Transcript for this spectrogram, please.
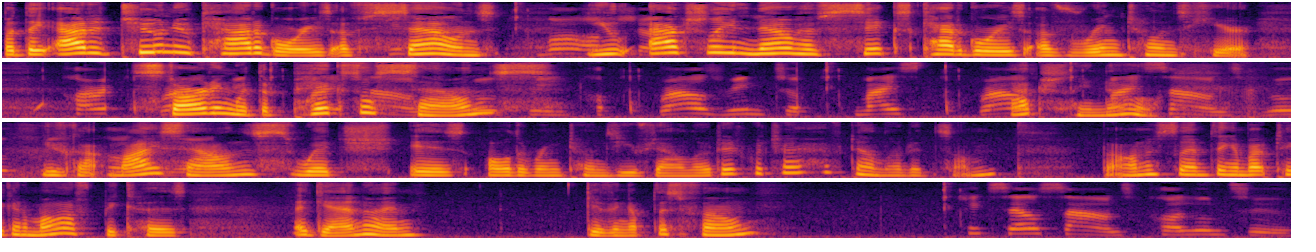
But they added two new categories of sounds. You actually now have six categories of ringtones here. Starting with the Pixel sounds. Sounds. Browse ringtone. My browse. Actually, no. sounds. row three, You've got My. Sounds, which is all the ringtones you've downloaded, which I have downloaded some. But honestly, I'm thinking about taking them off because, again, I'm giving up this phone Pixel sounds. Column two.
